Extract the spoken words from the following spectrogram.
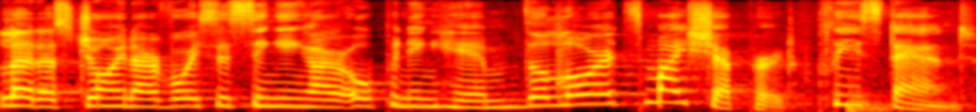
Let us join our voices singing our opening hymn, The Lord's My Shepherd. Please stand.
